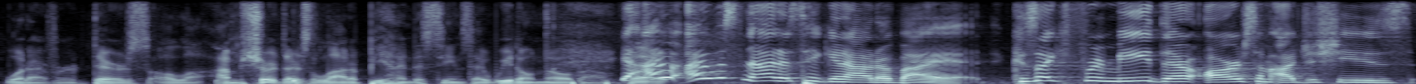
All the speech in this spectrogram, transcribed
whatever. There's a lot. I'm sure there's a lot of behind the scenes that we don't know about. Yeah, I, I was not as taken out of by it. Because, like, for me, there are some ajushis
